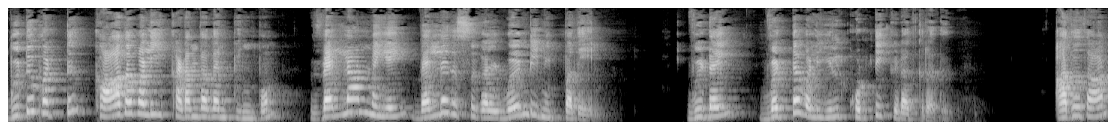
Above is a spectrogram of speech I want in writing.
விடுபட்டு காதவழி கடந்ததன் பின்பும் வெள்ளாண்மையை வெல்லரசுகள் வேண்டி நிற்பதேன் விடை வெட்ட வழியில் கொட்டி கிடக்கிறது. அதுதான்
